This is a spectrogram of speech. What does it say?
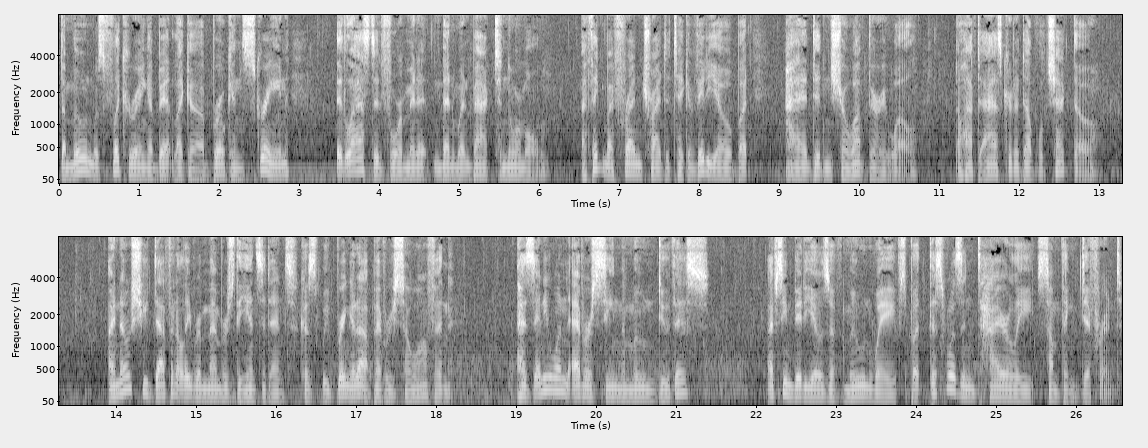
The moon was flickering a bit like a broken screen. It lasted for a minute, then went back to normal. I think my friend tried to take a video, but it didn't show up very well. I'll have to ask her to double check though. I know she definitely remembers the incident because we bring it up every so often. Has anyone ever seen the moon do this? I've seen videos of moon waves, but this was entirely something different.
